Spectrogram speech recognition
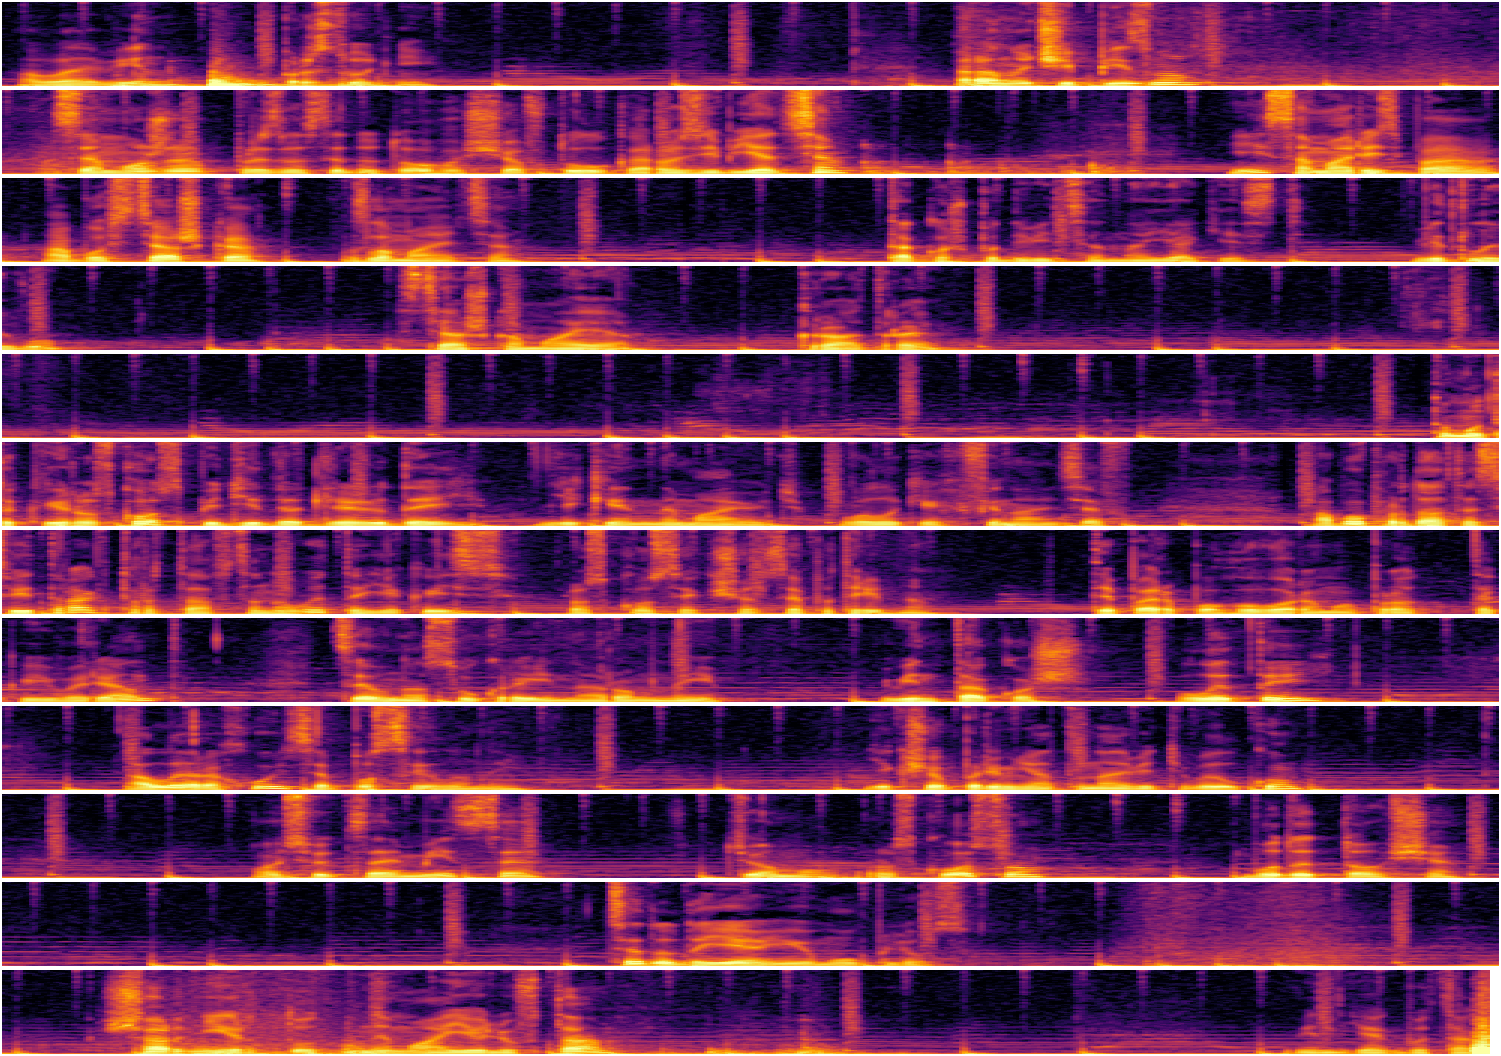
але він присутній. Рано чи пізно це може призвести до того, що втулка розіб'ється і сама різьба або стяжка зламається. Також подивіться на якість відливу. Стяжка має кратери. Тому такий розкос підійде для людей, які не мають великих фінансів, або продати свій трактор та встановити якийсь розкос, якщо це потрібно. Тепер поговоримо про такий варіант. Це в нас Україна Ромни. Він також литий, але рахується посилений. Якщо порівняти навіть вилку, ось оце місце в цьому розкосу буде товще. Це додає йому плюс. Шарнір тут немає люфта. Він якби так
